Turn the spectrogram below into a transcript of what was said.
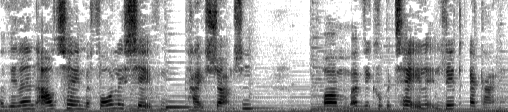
og vi lavede en aftale med forlægschefen, Kai Sørensen, om at vi kunne betale lidt af gangen.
